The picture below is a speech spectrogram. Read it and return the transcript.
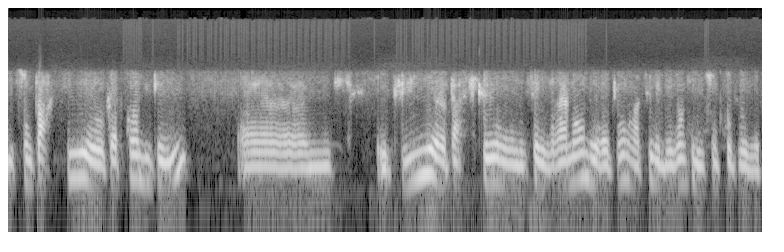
ils sont partis aux quatre coins du pays. Euh, et puis euh, parce qu'on essaie vraiment de répondre à tous les besoins qui nous sont proposés.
